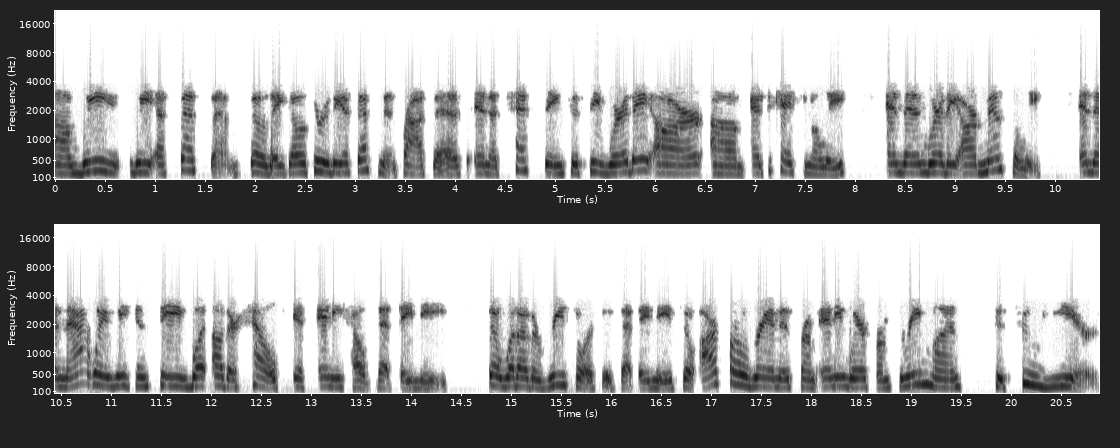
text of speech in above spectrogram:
um, we we assess them. So they go through the assessment process and a testing to see where they are um, educationally, and then where they are mentally. And then that way we can see what other help, if any help, that they need. So what other resources that they need. So our program is from anywhere from three months to two years.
